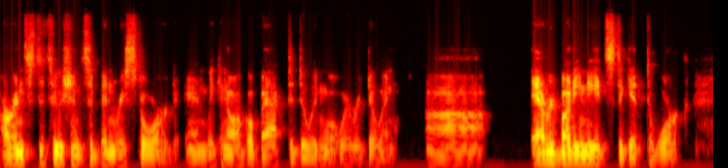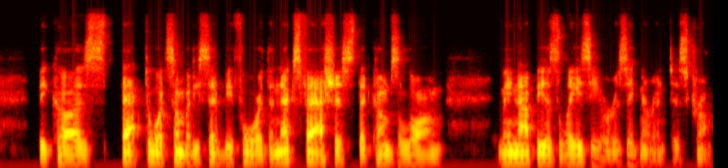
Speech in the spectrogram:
our institutions have been restored and we can all go back to doing what we were doing uh, everybody needs to get to work because back to what somebody said before the next fascist that comes along may not be as lazy or as ignorant as Trump.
